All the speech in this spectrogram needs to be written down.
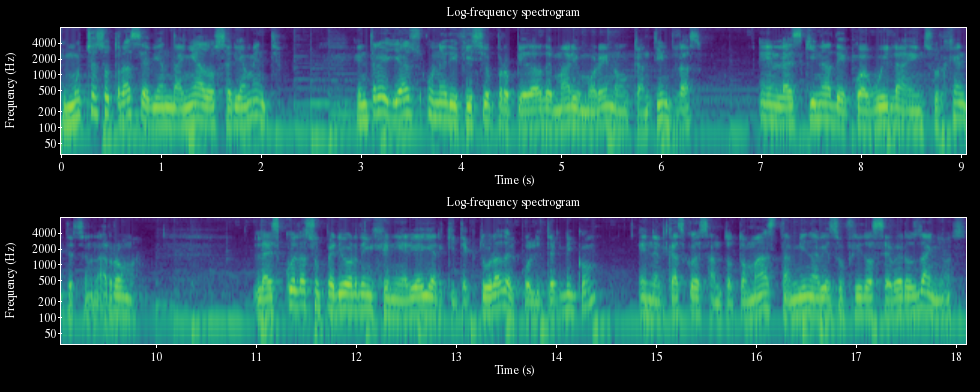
y muchas otras se habían dañado seriamente. Entre ellas un edificio propiedad de Mario Moreno Cantinflas en la esquina de Coahuila e Insurgentes en la Roma. La Escuela Superior de Ingeniería y Arquitectura del Politécnico en el casco de Santo Tomás también había sufrido severos daños,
